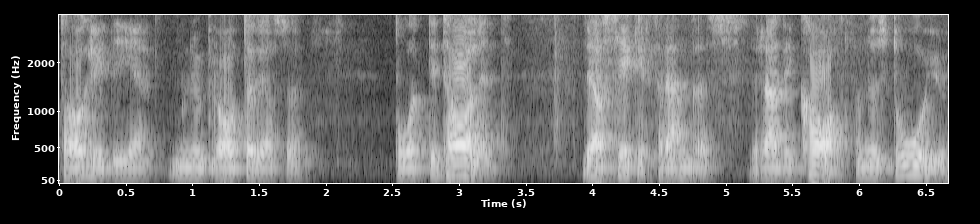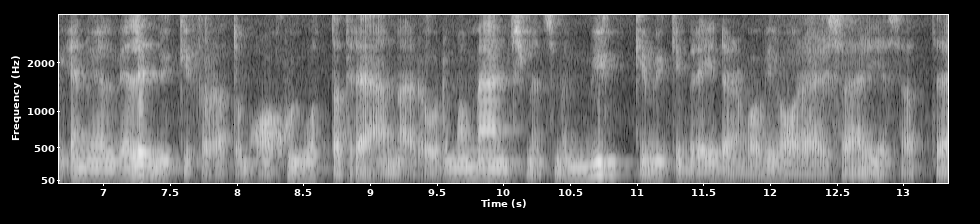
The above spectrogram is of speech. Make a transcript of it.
tagit lite hjälp. Men nu pratar vi alltså på 80-talet. Det har säkert förändrats radikalt för nu står ju NHL väldigt mycket för att de har 7-8 tränare och de har management som är mycket, mycket bredare än vad vi har här i Sverige. Så att eh,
